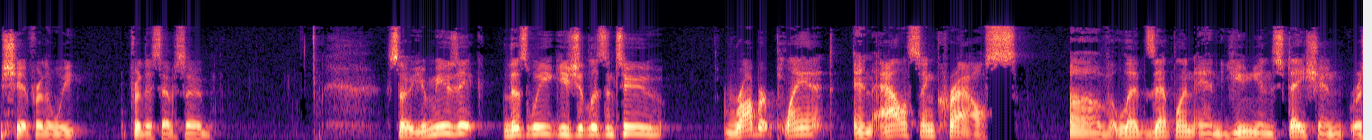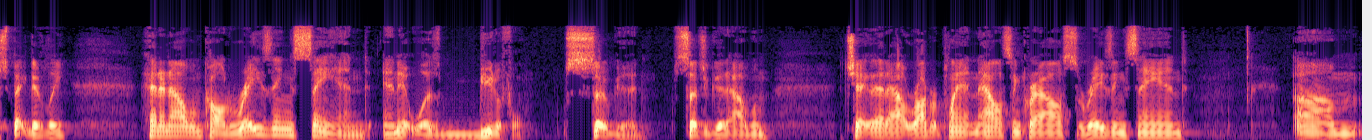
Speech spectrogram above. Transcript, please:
shit for the week for this episode. So, your music this week, you should listen to Robert Plant and Alison Krauss of Led Zeppelin and Union Station, respectively had an album called Raising Sand, and it was beautiful. So good. Such a good album. Check that out. Robert Plant and Alison Krauss, Raising Sand. Um,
